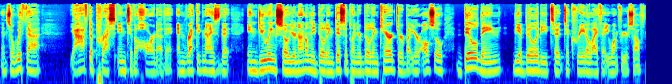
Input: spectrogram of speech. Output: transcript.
And so, with that, you have to press into the heart of it and recognize that in doing so, you're not only building discipline, you're building character, but you're also building the ability to, to create a life that you want for yourself.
